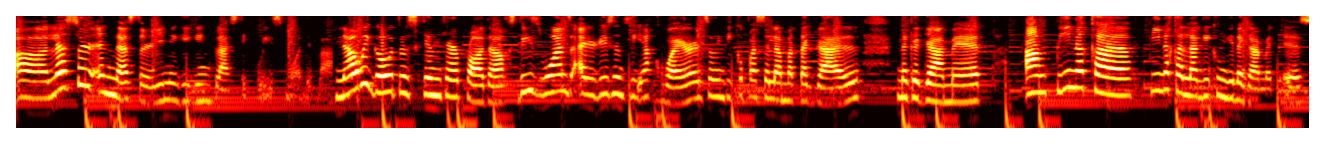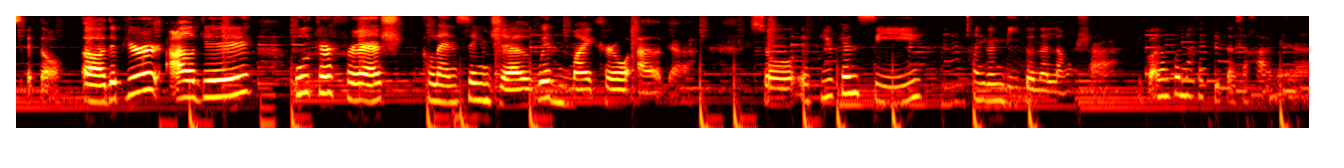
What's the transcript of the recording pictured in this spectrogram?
uh, lesser and lesser yung nagiging plastic waste mo, di ba? Now we go to skincare products. These ones I recently acquired, so hindi ko pa sila matagal nagagamit. Ang pinaka, pinaka lagi kong ginagamit is ito. Uh, the Pure Algae Ultra Fresh Cleansing Gel with Micro Alga. So, if you can see, hanggang dito na lang siya. Hindi ko alam kung nakikita sa camera.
